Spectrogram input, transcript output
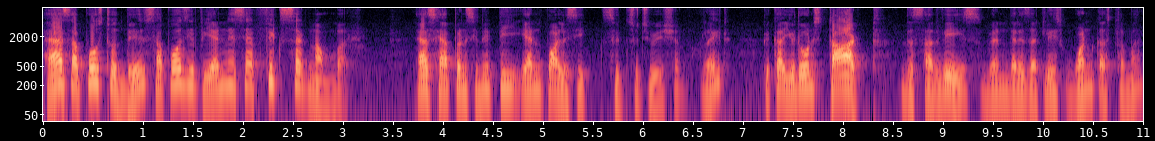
As opposed to this suppose if n is a fixed number as happens in a T n policy situation right because you do not start the service when there is at least one customer,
